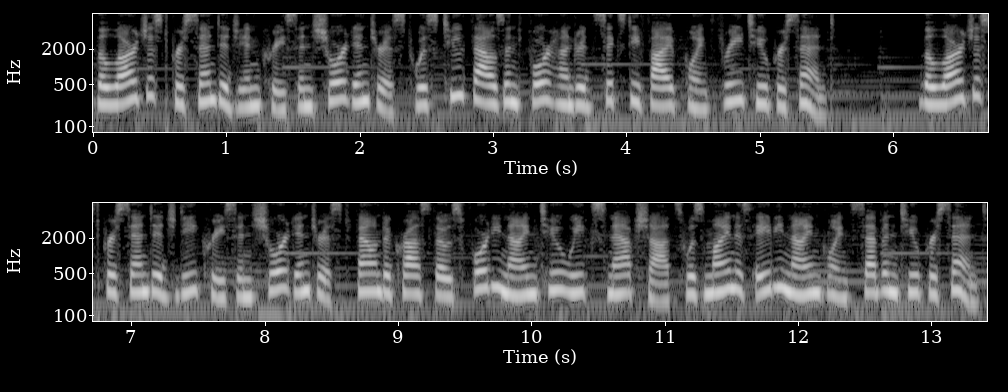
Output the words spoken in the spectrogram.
the largest percentage increase in short interest was 2,465.32%. The largest percentage decrease in short interest found across those 49 two-week snapshots was minus 89.72%.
